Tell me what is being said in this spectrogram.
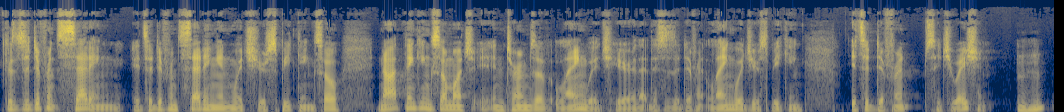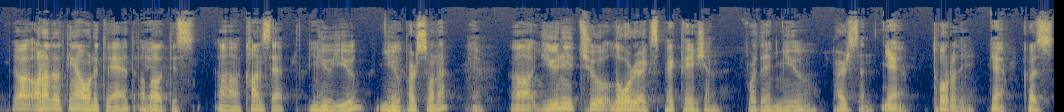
Because it's a different setting. It's a different setting in which you're speaking. So, not thinking so much in terms of language here, that this is a different language you're speaking, it's a different situation. Uh, another thing I wanted to add about this uh, concept, new you, new persona, Yeah. uh, you need to lower your expectation for the new person. Yeah. Totally. Yeah. Because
